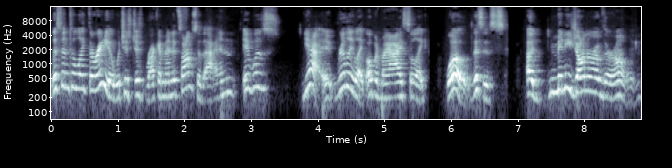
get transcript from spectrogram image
listen to like the radio, which is just recommended songs to that. And it was, yeah, it really like opened my eyes to like, whoa, this is a mini genre of their own.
